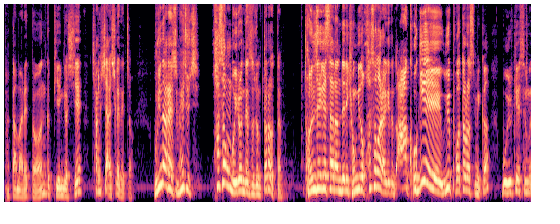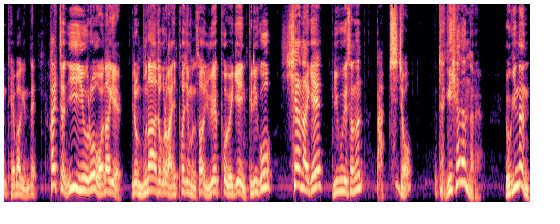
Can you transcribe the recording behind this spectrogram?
아까 말했던 그 비행기 씨의 창씨 아저씨가 됐죠. 우리나라에서 좀 해주지. 화성 뭐 이런 데서 좀 떨어졌다고. 전 세계 사람들이 경기도 화성을 알게 되면 아 거기에 UFO가 떨어졌습니까? 뭐 이렇게 했으면 대박인데 하여튼 이 이후로 워낙에 이런 문화적으로 많이 퍼지면서 UFO 외계인 그리고 희한하게 미국에서는 납치죠. 되게 희한한 나라야. 여기는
